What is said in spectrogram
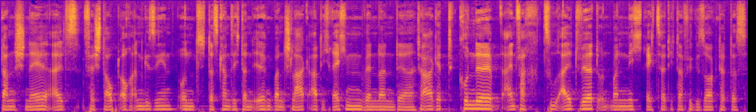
dann schnell als verstaubt auch angesehen und das kann sich dann irgendwann schlagartig rächen, wenn dann der Target-Kunde einfach zu alt wird und man nicht rechtzeitig dafür gesorgt hat, dass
